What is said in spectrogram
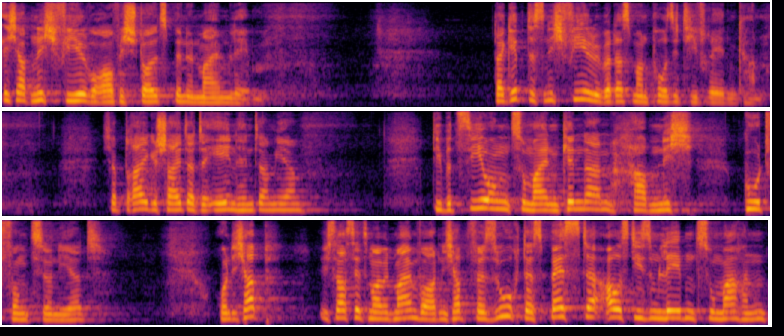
ich habe nicht viel, worauf ich stolz bin in meinem Leben. Da gibt es nicht viel, über das man positiv reden kann. Ich habe drei gescheiterte Ehen hinter mir. Die Beziehungen zu meinen Kindern haben nicht gut funktioniert. Und ich habe, ich sage es jetzt mal mit meinen Worten, ich habe versucht, das Beste aus diesem Leben zu machen.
